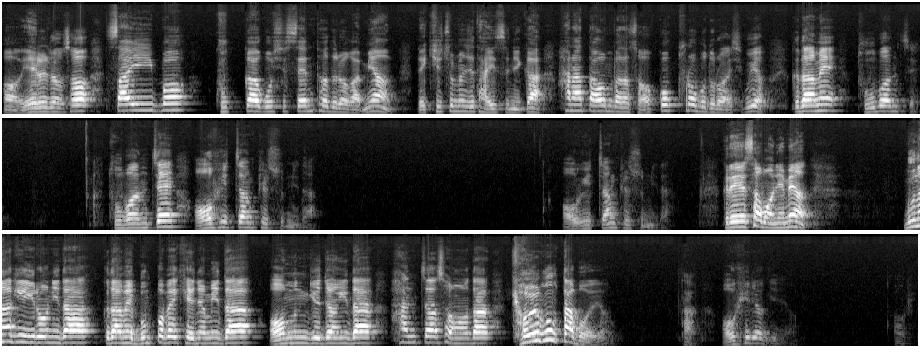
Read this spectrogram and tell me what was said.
어, 예를 들어서 사이버 국가고시 센터 들어가면 내 기출 문제 다 있으니까 하나 다운받아서 꼭 풀어보도록 하시고요. 그 다음에 두 번째. 두 번째 어휘장 필수입니다. 어휘장 필수입니다. 그래서 뭐냐면 문학의 이론이다. 그 다음에 문법의 개념이다. 어문 규정이다. 한자 성어다. 결국 다 뭐예요? 다 어휘력이에요. 어휘력.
